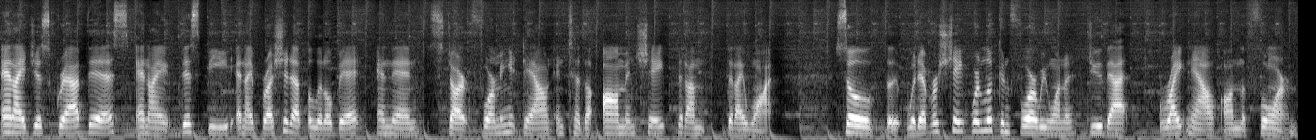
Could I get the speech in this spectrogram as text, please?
and I just grab this and I this bead and I brush it up a little bit and then start forming it down into the almond shape that I'm that I want. So the, whatever shape we're looking for, we want to do that right now on the form.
